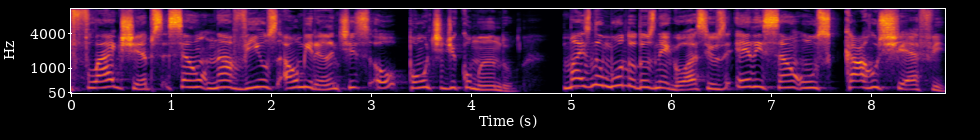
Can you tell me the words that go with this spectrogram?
Flagships são navios almirantes ou ponte de comando. Mas no mundo dos negócios, eles são os carros-chefe,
